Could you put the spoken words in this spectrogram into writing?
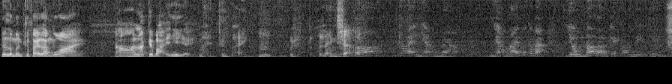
Nên là mình cứ phải làm hoài. Đó là cái bẫy như vậy. Bảy tư bản Ừ. Là đáng sợ Lúc đó các bạn nhận vào nhận lấy và các bạn dùng nó vào cái công việc gì?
